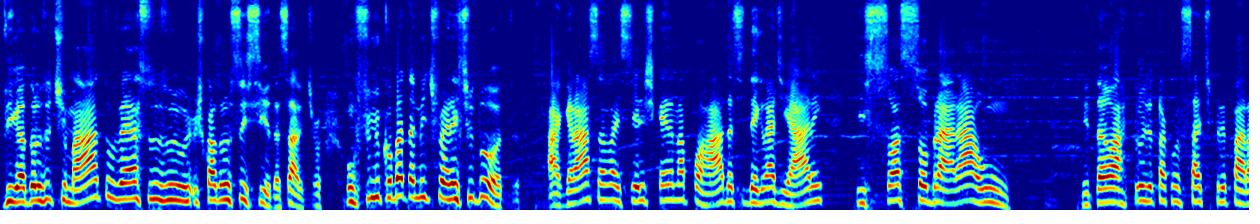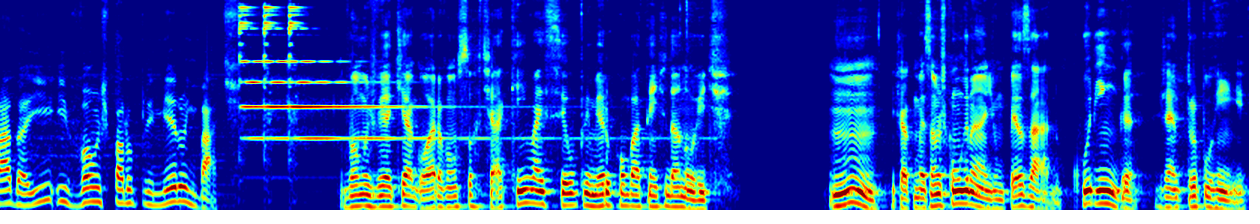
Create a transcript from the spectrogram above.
Vingadores Ultimato versus o Esquadrão Suicida, sabe? Tipo, um filme completamente diferente do outro. A graça vai ser eles caírem na porrada, se degladiarem e só sobrará um. Então, Arthur já tá com o site preparado aí e vamos para o primeiro embate. Vamos ver aqui agora, vamos sortear quem vai ser o primeiro combatente da noite. Hum, já começamos com um grande, um pesado. Coringa já entrou pro ringue.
